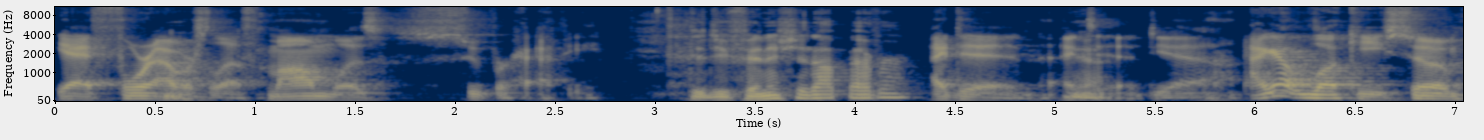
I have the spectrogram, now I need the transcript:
Yeah, I had four hours left. Mom was super happy. Did you finish it up ever? I did. I yeah. did. Yeah. I got lucky. So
